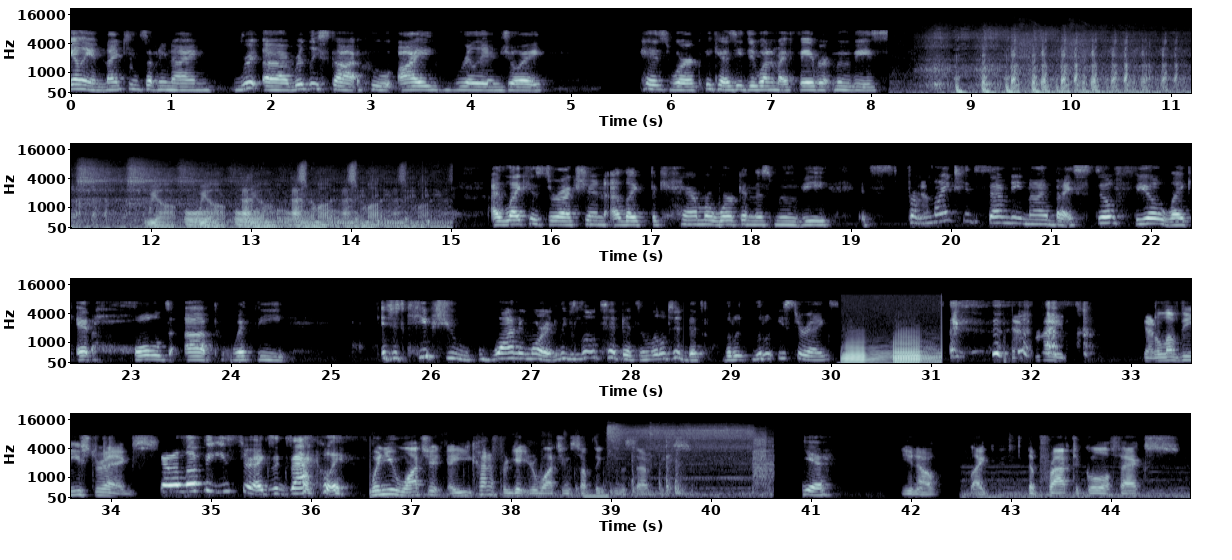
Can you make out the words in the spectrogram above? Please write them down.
Alien, 1979. Uh, Ridley Scott, who I really enjoy his work because he did one of my favorite movies. We are all, we are all animals, animals, animals, animals. I like his direction. I like the camera work in this movie. It's from Yeah. 1979, but I still feel like it holds up with the. It just keeps you wanting more. It leaves little tidbits and little tidbits, little little Easter eggs. That's right. Gotta love the Easter eggs. Gotta love the Easter eggs, exactly. When you watch it, uh, you kind of forget you're watching something from the 70s. Yeah, You know, like the practical effects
